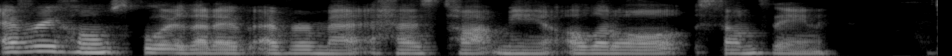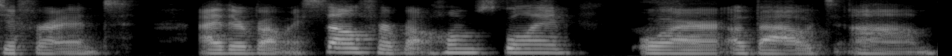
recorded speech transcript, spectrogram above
every homeschooler that I've ever met has taught me a little something different, either about myself or about homeschooling or about um,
